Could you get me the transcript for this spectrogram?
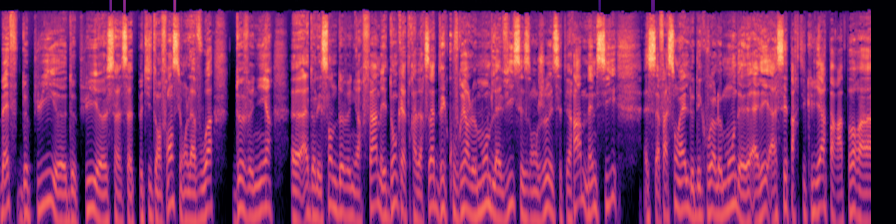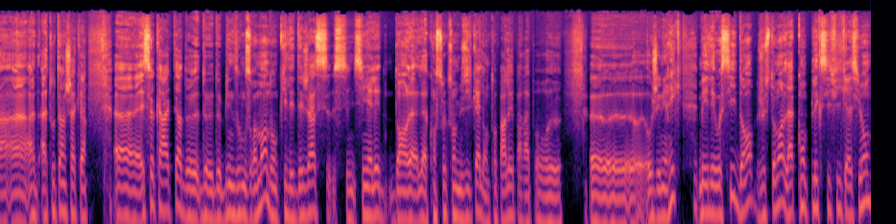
Beth depuis euh, depuis euh, sa, petite enfance et on la voit devenir euh, adolescente, devenir femme et donc à travers ça découvrir le monde, la vie, ses enjeux, etc. Même si sa façon elle de découvrir le monde, elle, est assez particulière par rapport à, à, tout un chacun. Euh, et ce caractère de, de, de Bildungsroman, donc il est déjà signalé dans la, la construction musicale dont on parlait par rapport au générique, mais il est aussi dans justement la complexification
